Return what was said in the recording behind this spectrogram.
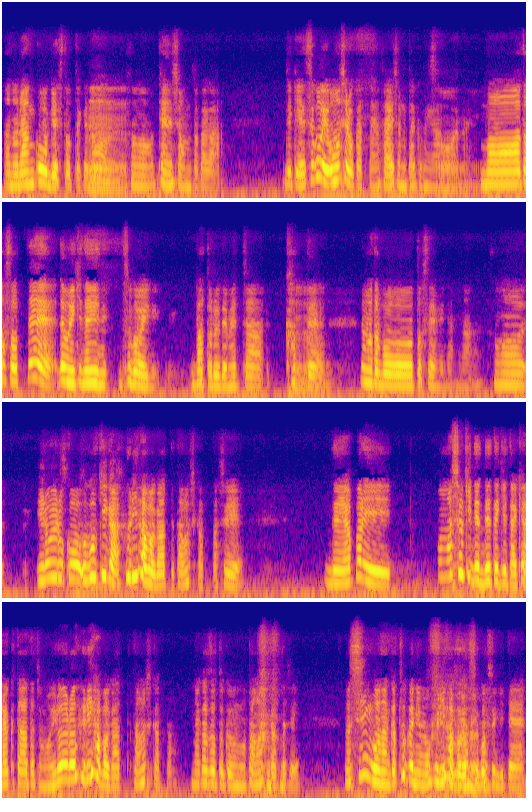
あの、乱高下しとったけど、うんそのテンションとかが。じゃけ、すごい面白かったよ、最初の匠は。そうなんよもう、とそって、でもいきなりすごいバトルでめっちゃ勝って、で、またぼーっとしてみたいな。その、いろいろこう動きが、振り幅があって楽しかったし、で、やっぱり、ほんま初期で出てきたキャラクターたちもいろいろ振り幅があって楽しかった。中里くんも楽しかったし、まあ、慎吾なんか特にもう振り幅がすごすぎて、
